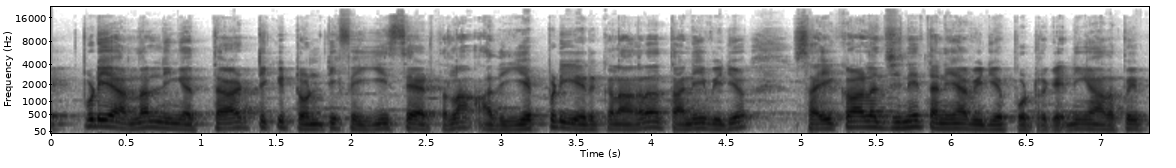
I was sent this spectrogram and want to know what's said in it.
எப்படியா இருந்தாலும் நீங்கள் தேர்ட்டிக்கு டுவெண்ட்டி ஃபைவ் ஈஸியாக எடுத்துடலாம். அது எப்படி எடுக்கலாங்கிற தனி வீடியோ சைக்காலஜினே தனியாக வீடியோ போட்டிருக்கேன் நீங்கள் அதை போய்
